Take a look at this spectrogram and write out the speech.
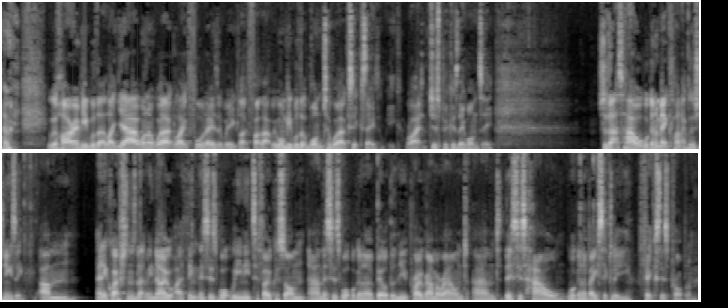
don't, we're hiring people that are like, yeah, I want to work like four days a week. Like fuck that. We want people that want to work six days a week, right? Just because they want to. So that's how we're going to make client acquisition easy. Um, any questions, let me know. I think this is what we need to focus on, and this is what we're going to build the new program around, and this is how we're going to basically fix this problem.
